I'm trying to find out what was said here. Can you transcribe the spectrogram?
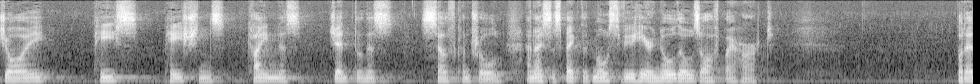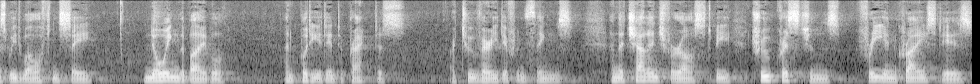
joy, peace, patience, kindness, gentleness, self control. And I suspect that most of you here know those off by heart. But as we do often say, knowing the Bible and putting it into practice are two very different things. And the challenge for us to be true Christians, free in Christ, is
